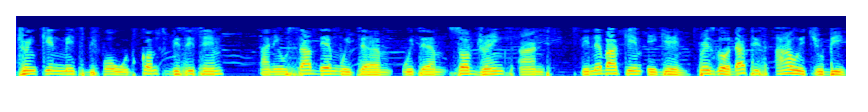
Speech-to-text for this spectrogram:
drinking mates before would come to visit him and he would serve them with um, with um, soft drinks and they never came again. Praise God. That is how it should be.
